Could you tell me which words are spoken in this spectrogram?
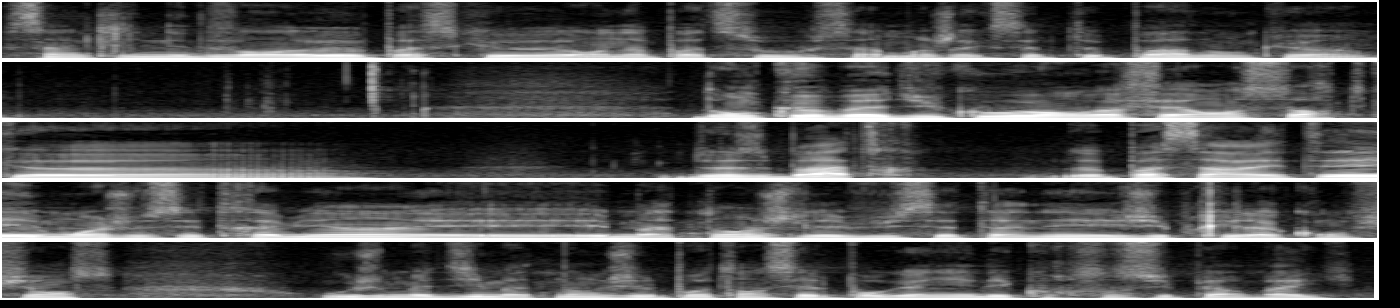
s'incliner devant eux parce qu'on n'a pas de sous. Ça, moi, j'accepte pas. Donc, euh, donc bah, du coup, on va faire en sorte que, de se battre, de ne pas s'arrêter. Et moi, je sais très bien, et, maintenant, je l'ai vu cette année et j'ai pris la confiance où je me dis maintenant que j'ai le potentiel pour gagner des courses en Superbike.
